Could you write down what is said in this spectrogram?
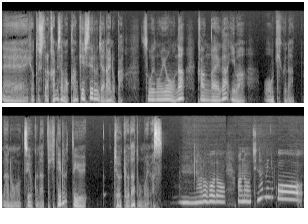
えひょっとしたら神様も関係してるんじゃないのか。そのような考えが今、大きくなあの強くなってきてるという状況だと思います。うん、なるほどあのちなみにこ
